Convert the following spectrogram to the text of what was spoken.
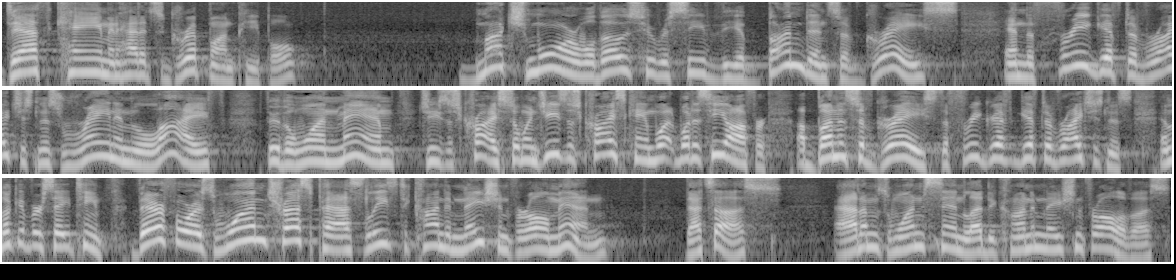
Death came and had its grip on people. Much more will those who receive the abundance of grace and the free gift of righteousness reign in life through the one man, Jesus Christ. So when Jesus Christ came, what, what does he offer? Abundance of grace, the free gift of righteousness. And look at verse 18. Therefore, as one trespass leads to condemnation for all men, that's us. Adam's one sin led to condemnation for all of us.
